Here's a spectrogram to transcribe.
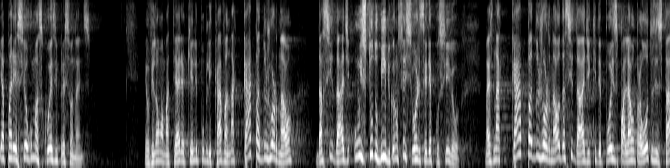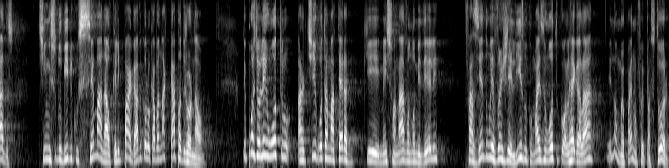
e apareceu algumas coisas impressionantes. Eu vi lá uma matéria que ele publicava na capa do jornal da cidade um estudo bíblico. Eu não sei se hoje seria possível, mas na capa do jornal da cidade, que depois espalhavam para outros estados, tinha um estudo bíblico semanal que ele pagava e colocava na capa do jornal. Depois eu leio um outro artigo, outra matéria que mencionava o nome dele, fazendo um evangelismo com mais um outro colega lá. Ele, não, meu pai não foi pastor.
